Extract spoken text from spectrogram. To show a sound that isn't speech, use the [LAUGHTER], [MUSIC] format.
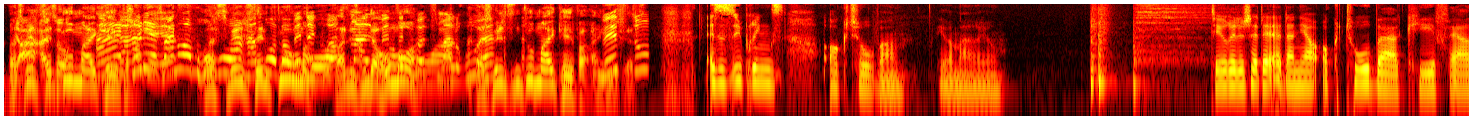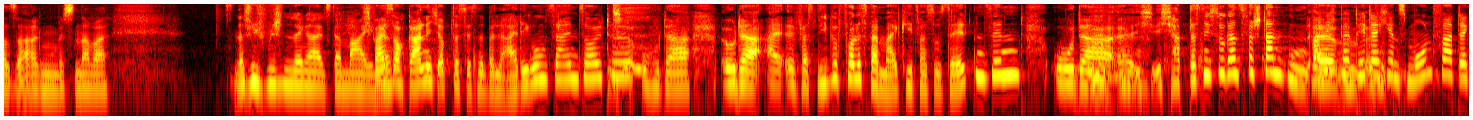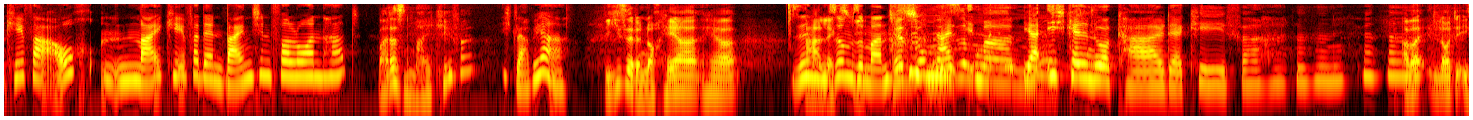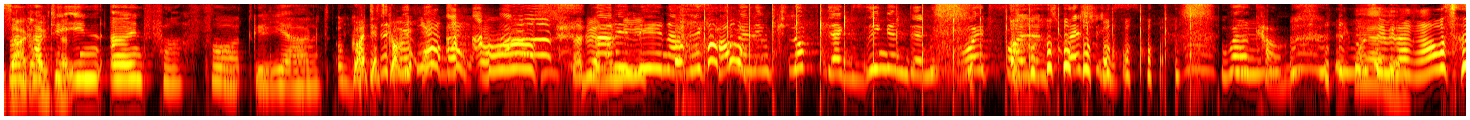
Was Ja, willst also- denn du, Mike Ah, Käfer? Entschuldige, es war nur am Humor, Was willst denn du, Bitte kurz mal- bitte Humor? kurz mal Ruhe. Was willst denn du, Mike Käfer, eigentlich Willst jetzt? du? Es ist übrigens Oktober, lieber Mario. Theoretisch hätte er dann ja Oktoberkäfer sagen müssen, aber ist natürlich ein bisschen länger als der Mai. Ich weiß ne? auch gar nicht, ob das jetzt eine Beleidigung sein sollte [LAUGHS] oder, oder äh, etwas Liebevolles, weil Maikäfer so selten sind. Oder äh, [LAUGHS] ich, ich habe das nicht so ganz verstanden. War nicht bei Ähm, Peterchens Mondfahrt der Käfer auch ein Maikäfer, der ein Beinchen verloren hat? War das ein Maikäfer? Ich glaube ja. Wie hieß er denn noch? Herr, Herr Sim, Alex. Sumsemann. [LAUGHS] Nein, Sumsemann. in, ja, ich kenne nur Karl der Käfer. Aber Leute, ich Man sage euch, hatte ihn einfach fortgejagt. Oh Gott, jetzt komme ich Marilena, willkommen im Club der singenden, freudvollen Trashies. Welcome. Ich muss hier wieder raus.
